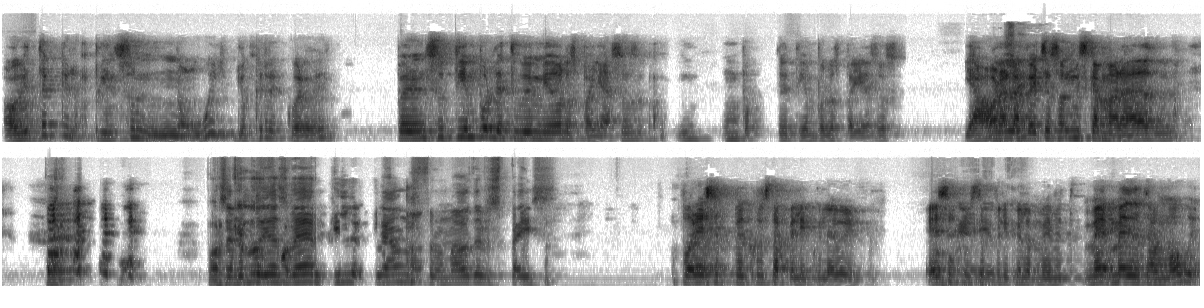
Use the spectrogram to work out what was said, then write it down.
Ahorita que lo pienso, no, güey. Yo que recuerde. Pero en su tiempo le tuve miedo a los payasos. Un, un poco de tiempo a los payasos. Y ahora a la fecha son mis camaradas, güey. Por, qué no podías ver Killer Clowns from Outer Space? Por esa justa película, güey. Esa okay, justa okay. película me, me, traumó, güey.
